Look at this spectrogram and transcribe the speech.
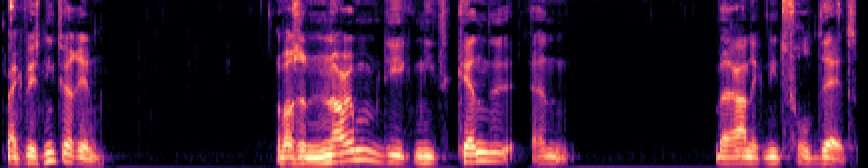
Maar ik wist niet waarin. Er was een norm die ik niet kende en waaraan ik niet voldeed.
